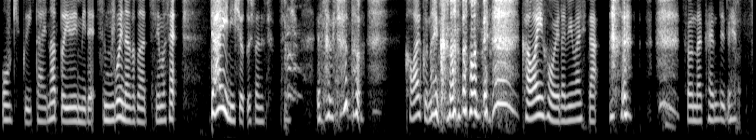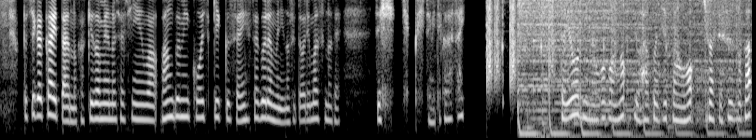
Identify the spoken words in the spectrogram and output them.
大きくいたいなという意味ですんごい長くなってすいません。第にしようとしたんですよ。でもなんかちょっと可愛くないかなと思って 可愛い方を選びました。そんな感じです。私が描いたあの書き初めの写真は番組公式 X や Instagram に載せておりますのでぜひチェックしてみてください。土曜日の午後の余白時間を広瀬すずが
